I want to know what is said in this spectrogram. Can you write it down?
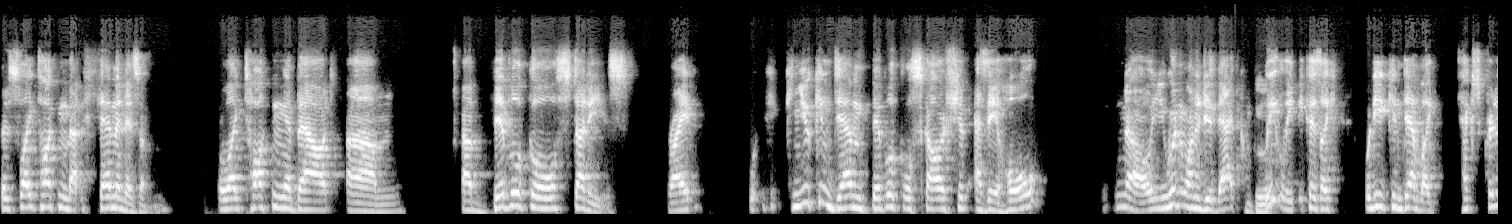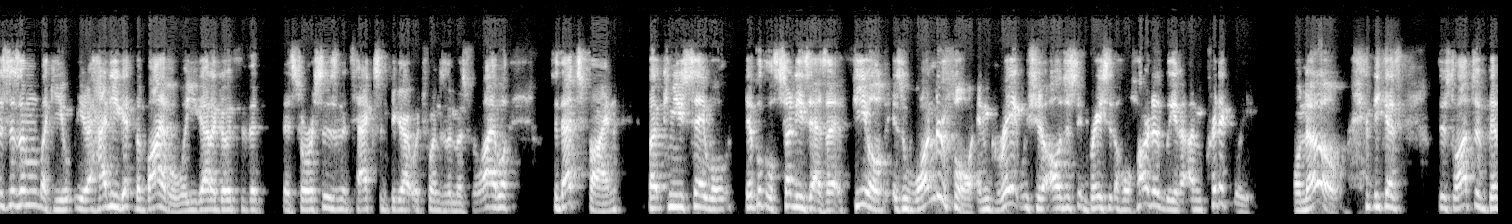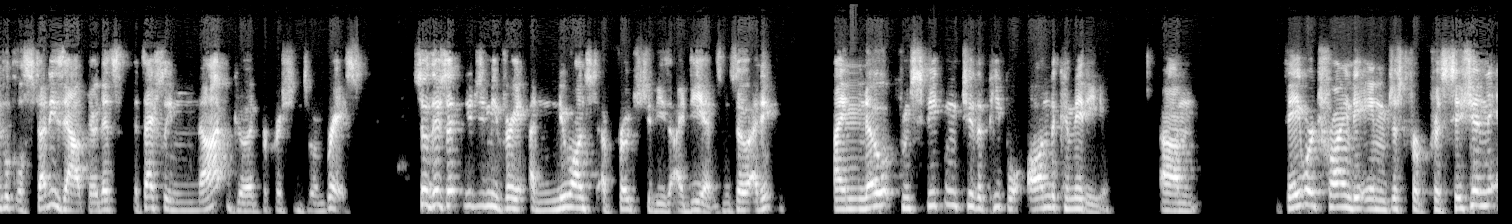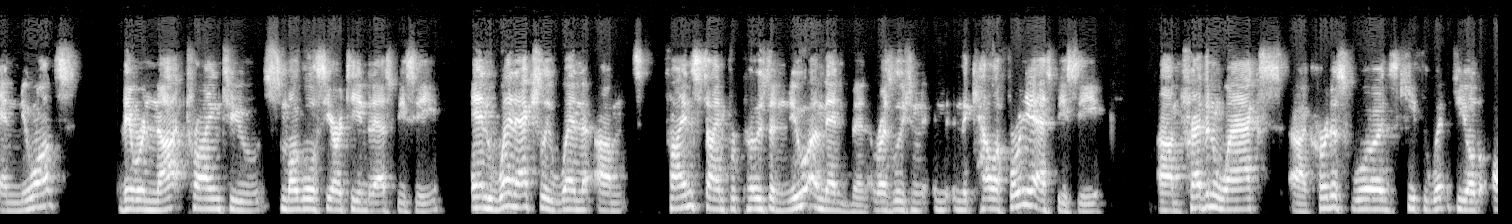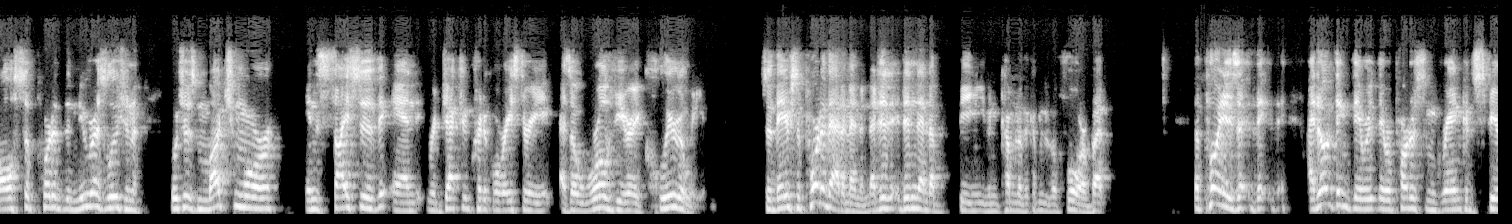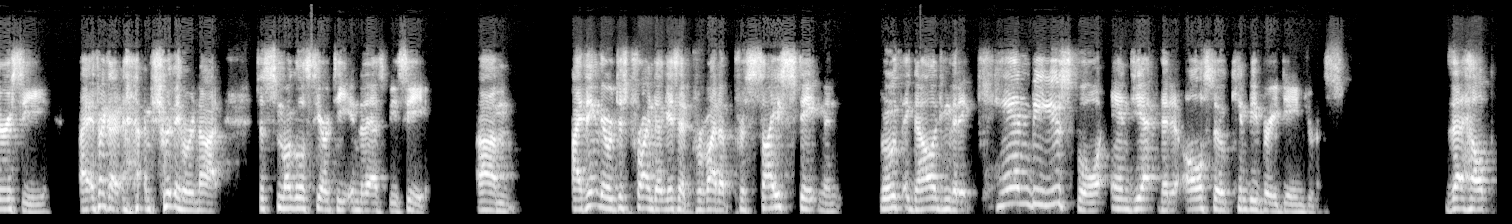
but it's like talking about feminism, or like talking about um, uh, biblical studies. Right? Can you condemn biblical scholarship as a whole? No, you wouldn't want to do that mm-hmm. completely because, like, what do you condemn? Like text criticism? Like, you, you know, how do you get the Bible? Well, you got to go through the, the sources and the text and figure out which ones are the most reliable. So that's fine. But can you say, well, biblical studies as a field is wonderful and great. We should all just embrace it wholeheartedly and uncritically. Well, no, because there's lots of biblical studies out there that's that's actually not good for Christians to embrace. So there's a you just need very a nuanced approach to these ideas. And so I think I know from speaking to the people on the committee, um, they were trying to aim just for precision and nuance. They were not trying to smuggle CRT into the SBC. And when actually, when um, Feinstein proposed a new amendment, a resolution in, in the California SBC, um, Trevin Wax, uh, Curtis Woods, Keith Whitfield all supported the new resolution, which was much more incisive and rejected critical race theory as a worldview very clearly. So they supported that amendment. That it didn't end up being even coming to the coming to the floor. But the point is, they, I don't think they were they were part of some grand conspiracy. I, in fact, I, I'm sure they were not to smuggle CRT into the SBC. Um, I think they were just trying to, like I said, provide a precise statement, both acknowledging that it can be useful and yet that it also can be very dangerous. Does that help?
